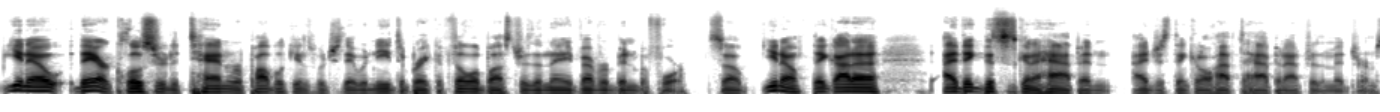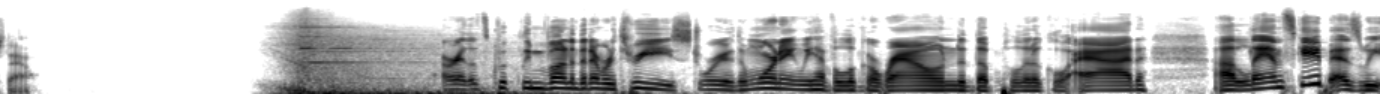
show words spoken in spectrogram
you know, they are closer to ten Republicans, which they would need to break a filibuster than they've ever been before. So you know, they gotta. I think this is going to happen. I just think it'll have to happen after the midterms now. All right, let's quickly move on to the number three story of the morning. We have a look around the political ad uh, landscape, as we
